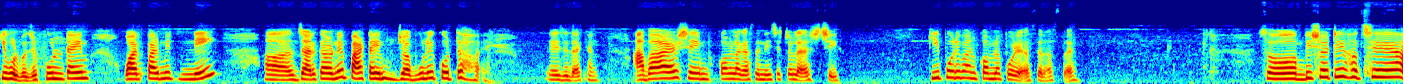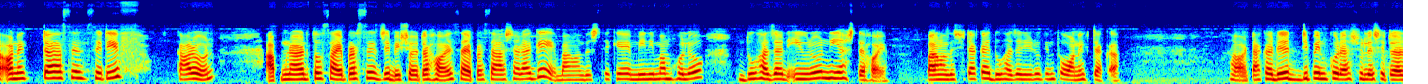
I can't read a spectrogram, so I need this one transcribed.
কি বলব যে ফুল টাইম ওয়ার্ক পারমিট নেই। যার কারণে পার্ট টাইম জবগুলোই করতে হয়। এই যে দেখেন, আবার সেই কমলা গাছের নিচে চলে আসছি। কি পরিমাণ কমলা পড়ে আছে রাস্তায়। সো বিষয়টি হচ্ছে অনেকটা সেনসিটিভ। কারণ আপনার তো সাইপ্রাসের যে বিষয়টা হয়, সাইপ্রাসে আসার আগে বাংলাদেশ থেকে মিনিমাম হলেও ৳২,০০০ নিয়ে আসতে হয়। বাংলাদেশী টাকায় ৳২,০০০ কিন্তু অনেক টাকা। আ টাকার রেট ডিপেন্ড করে আসলে সেটার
